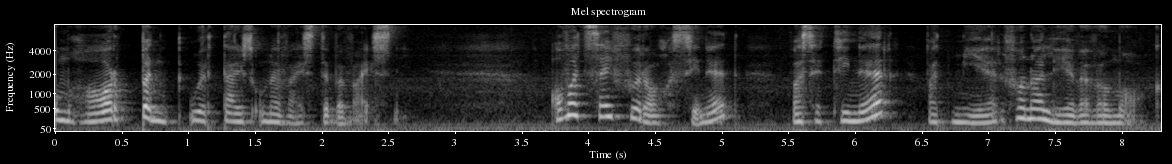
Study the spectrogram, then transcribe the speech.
om haar punt oor tuisonderwys te bewys nie. Al wat sy voor haar gesien het, was 'n tiener wat meer van haar lewe wou maak.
